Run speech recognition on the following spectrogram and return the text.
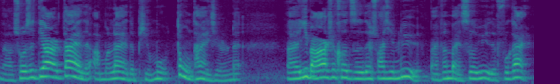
那说是第二代的 AMOLED 屏幕，动态型的，呃，一百二十赫兹的刷新率，百分百色域的覆盖，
